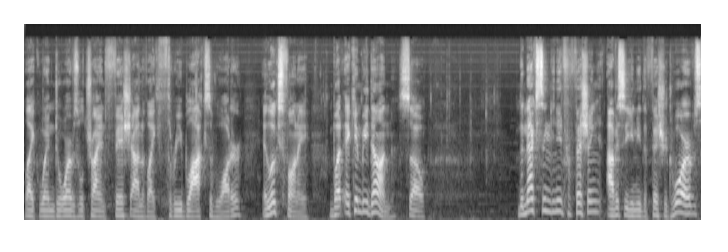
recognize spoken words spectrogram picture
Like when dwarves will try and fish out of like three blocks of water. It looks funny, but it can be done. So, the next thing you need for fishing, obviously, you need the fish or dwarves,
